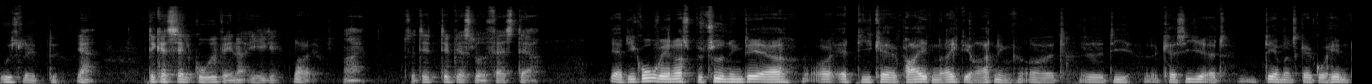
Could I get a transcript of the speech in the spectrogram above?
udslette det. Ja, det kan selv gode venner ikke. Nej. Nej, så det, det bliver slået fast der. Ja, de gode venners betydning, det er, at de kan pege i den rigtige retning, og at øh, de kan sige, at det, man skal gå hen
